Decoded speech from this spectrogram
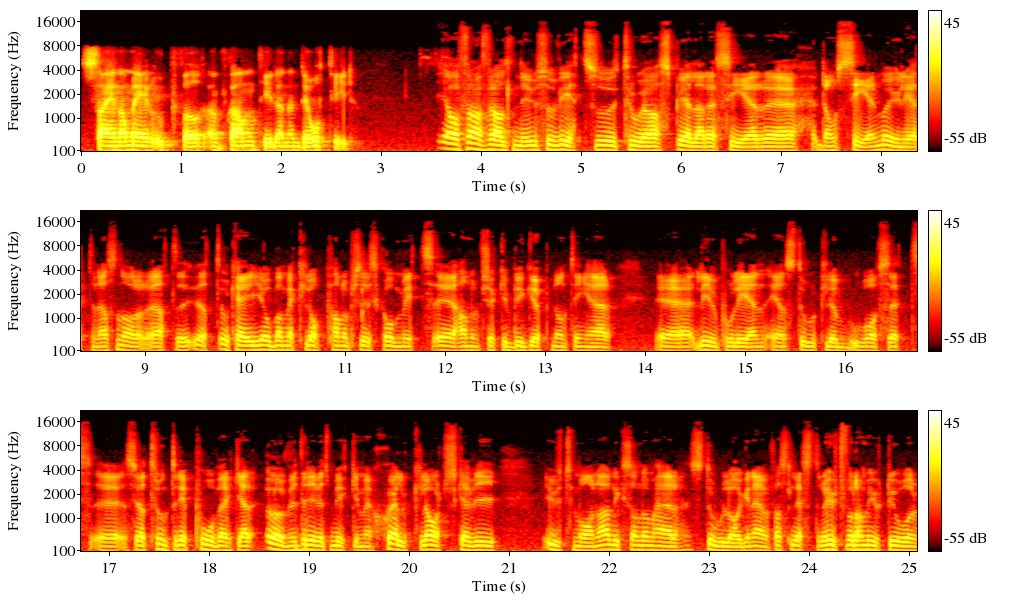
signar mer upp för en framtid än en dåtid? Ja, framförallt nu så vet så tror jag spelare ser, eh, de ser möjligheterna snarare. Att, att okej, okay, jobba med Klopp, han har precis kommit, eh, han försöker bygga upp någonting här. Eh, Liverpool är en, är en stor klubb oavsett. Eh, så jag tror inte det påverkar överdrivet mycket, men självklart ska vi utmana liksom de här storlagen, även fast Leicester har gjort vad de har gjort i år.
